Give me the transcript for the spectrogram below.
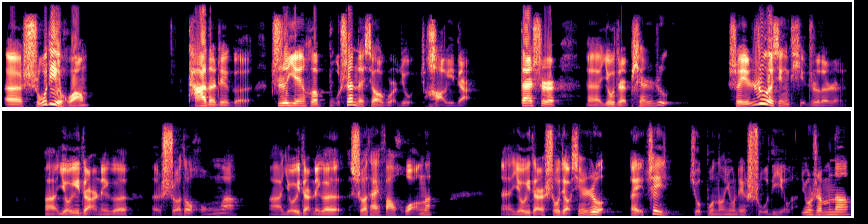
呃，熟地黄它的这个滋阴和补肾的效果就好一点，但是呃，有点偏热。所以热性体质的人啊，有一点那个呃舌头红啊啊，有一点那个舌苔发黄啊，呃，有一点手脚心热，哎，这就不能用这熟地了，用什么呢？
